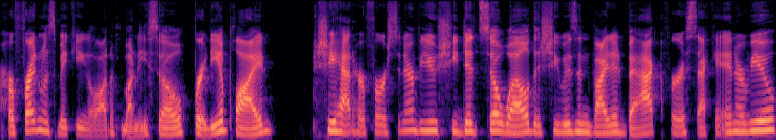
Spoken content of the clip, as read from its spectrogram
her friend was making a lot of money. So Brittany applied. She had her first interview. She did so well that she was invited back for a second interview.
